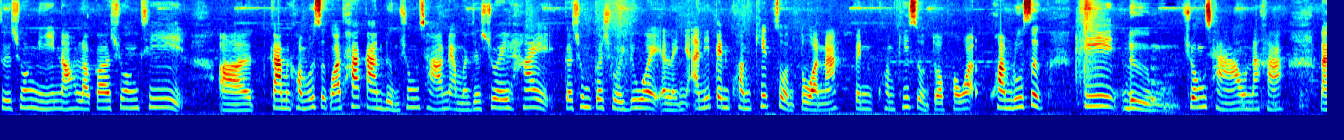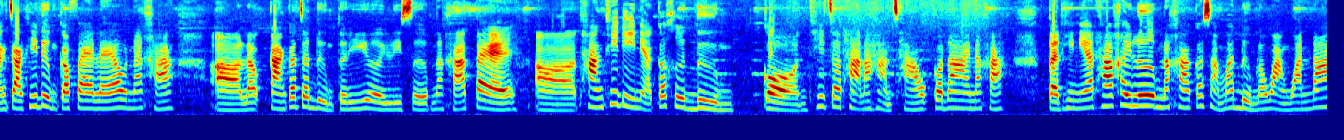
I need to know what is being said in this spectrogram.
ซื้อช่วงนี้เนาะแล้วก็ช่วงที่อ่าการมีความรู้สึกว่าถ้าการดื่มช่วงเช้าเนี่ยมันจะช่วยให้กระชุ่มกระชวยด้วยอะไรเงี้ยอันนี้เป็นความคิดส่วนตัวนะเป็นความคิดส่วนตัวเพราะว่าความรู้สึกที่ดื่มช่วงเช้านะคะ หลังจากที่ดื่มกาแฟแล้วนะคะแล้วการก็จะดื่มตัวนี้เลยรีเซิร์ฟนะคะ แต่ทางที่ดีเนี่ยก็คือดื่ม ก่อนที่จะทานอาหารเช้าก็ได้นะคะ แต่ทีเนี้ยถ้าใครลืมนะคะ ก็สามารถดื่มระหว่างวันได้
